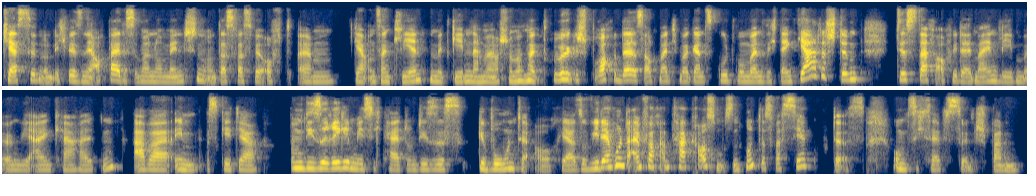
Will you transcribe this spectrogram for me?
Kerstin und ich, wir sind ja auch beides immer nur Menschen und das, was wir oft ähm, ja unseren Klienten mitgeben, da haben wir auch schon mal drüber gesprochen, da ist auch manchmal ganz gut, wo man sich denkt, ja, das stimmt, das darf auch wieder in mein Leben irgendwie Einkehr halten. Aber eben, es geht ja um diese Regelmäßigkeit und dieses Gewohnte auch, ja. So wie der Hund einfach am Tag raus muss. Ein Hund ist was sehr Gutes, um sich selbst zu entspannen.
